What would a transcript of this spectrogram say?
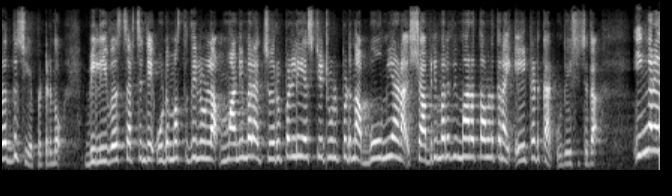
റദ്ദു ചെയ്യപ്പെട്ടിരുന്നു. ബിലീവേഴ്സ് ചർച്ചിന്റെ ഉടമസ്ഥതയിലുള്ള മണിമല ചെറുപ്പള്ളി എസ്റ്റേറ്റ് ഉൾപ്പെടുന്ന ഭൂമിയാണ് ശബരിമല വിമാനത്താവളത്തിനായി ഏറ്റെടുക്കാൻ ഉദ്ദേശിച്ചത്. ഇങ്ങനെ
